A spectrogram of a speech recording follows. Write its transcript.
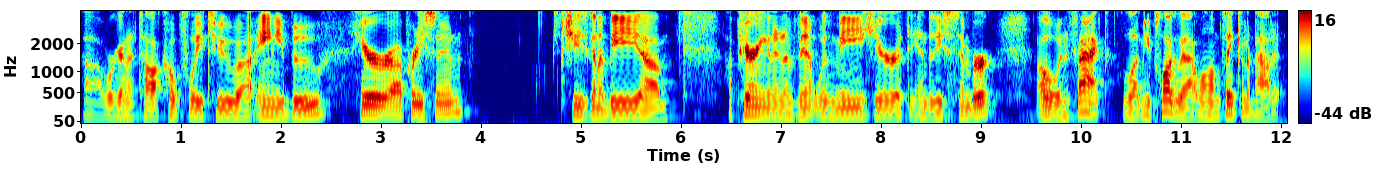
Uh, we're going to talk hopefully to uh, Amy Bue here uh, pretty soon. She's going to be um, appearing in an event with me here at the end of December. Oh, in fact, let me plug that while I'm thinking about it.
